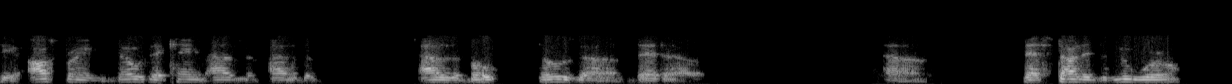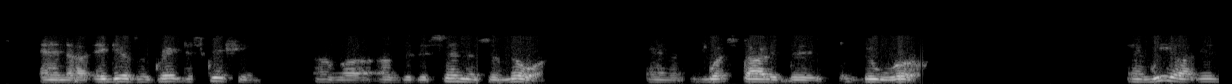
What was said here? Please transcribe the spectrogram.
the offspring, those that came out of the out of the out of the boat, those uh, that uh, uh, that started the new world, and uh, it gives a great description of uh, of the descendants of Noah and what started the new world. And we are in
